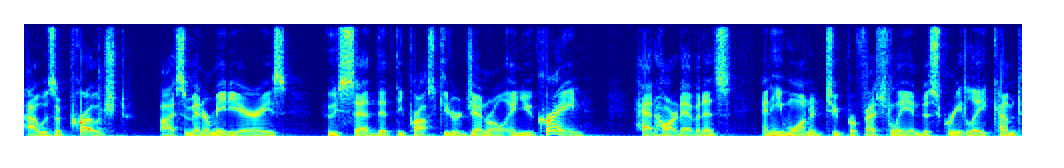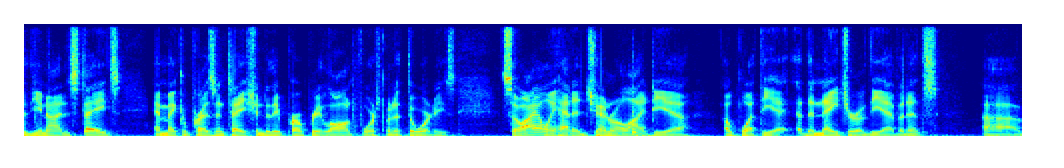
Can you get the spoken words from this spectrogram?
I was approached by some intermediaries who said that the prosecutor general in Ukraine had hard evidence and he wanted to professionally and discreetly come to the United States and make a presentation to the appropriate law enforcement authorities. So I only had a general idea of what the the nature of the evidence. Uh,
